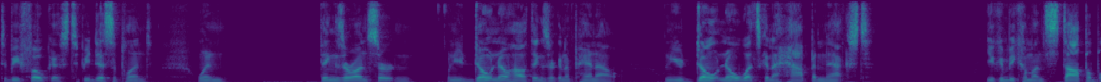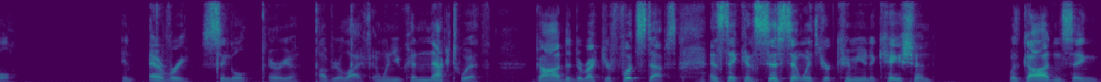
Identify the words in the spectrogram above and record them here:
to be focused, to be disciplined when things are uncertain, when you don't know how things are going to pan out, when you don't know what's going to happen next, you can become unstoppable in every single area of your life. And when you connect with God to direct your footsteps and stay consistent with your communication with God and saying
